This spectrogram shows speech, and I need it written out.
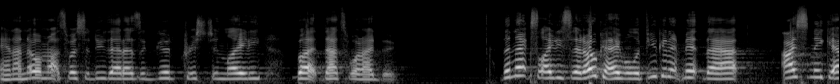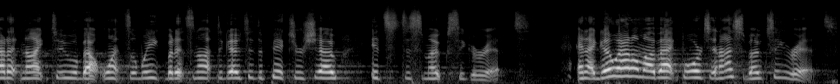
And I know I'm not supposed to do that as a good Christian lady, but that's what I do. The next lady said, Okay, well, if you can admit that, I sneak out at night too about once a week, but it's not to go to the picture show, it's to smoke cigarettes. And I go out on my back porch and I smoke cigarettes.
